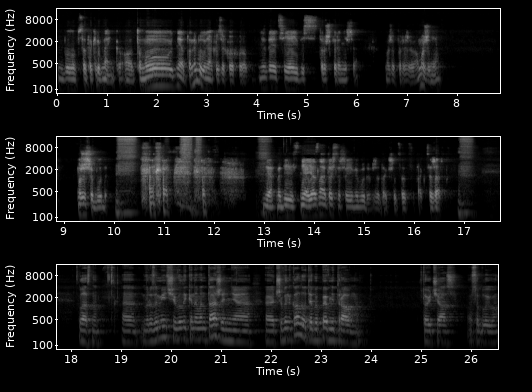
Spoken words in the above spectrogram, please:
було б все так рівненько. О, тому ні, то не було ніякої зіркової хвороби. Мені здається, я її десь трошки раніше може пережив, а може ні. Може, ще буде. Ні, надіюсь. Ні, я знаю точно, що її не буде вже, так що це, це так, це жарт. Класно. Е, Розуміючи велике навантаження, е, чи виникали у тебе певні травми в той час особливо?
